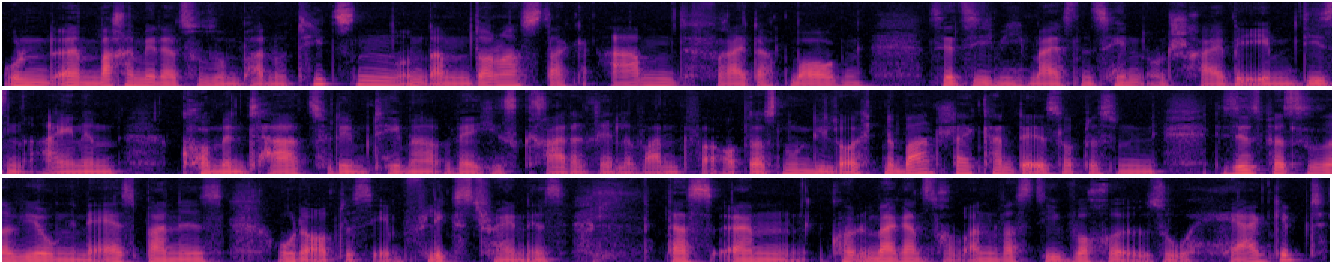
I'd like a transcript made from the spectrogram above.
und äh, mache mir dazu so ein paar Notizen und am Donnerstagabend, Freitagmorgen setze ich mich meistens hin und schreibe eben diesen einen Kommentar zu dem Thema, welches gerade relevant war. Ob das nun die leuchtende Bahnsteigkante ist, ob das nun die Sitzplatzreservierung in der S-Bahn ist oder ob das eben Flixtrain ist. Das ähm, kommt immer ganz darauf an, was die Woche so hergibt.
